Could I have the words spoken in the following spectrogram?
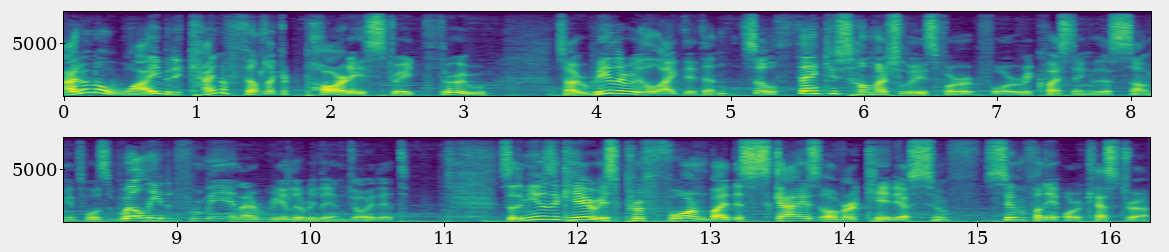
I don't know why, but it kind of felt like a party straight through. So I really, really liked it. And so thank you so much, Luis, for, for requesting this song. It was well needed for me, and I really, really enjoyed it. So the music here is performed by the Skies of Arcadia Symph Symphony Orchestra,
